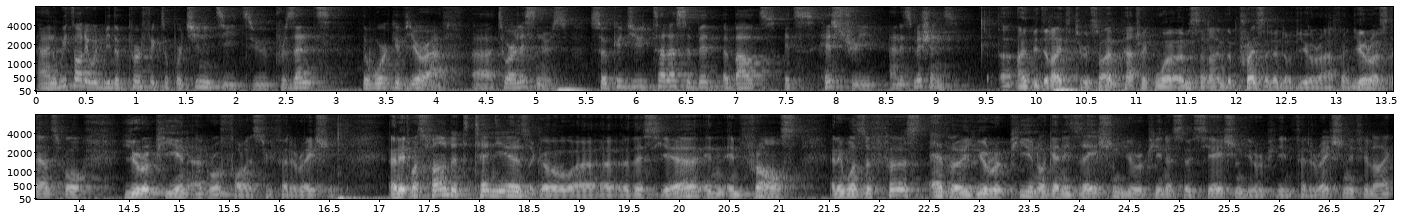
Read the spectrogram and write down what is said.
And we thought it would be the perfect opportunity to present the work of EURAF uh, to our listeners. So, could you tell us a bit about its history and its missions? Uh, I'd be delighted to. So I'm Patrick Worms, and I'm the president of EURAF, and EURAF stands for European Agroforestry Federation. And it was founded 10 years ago uh, uh, this year in, in France, and it was the first ever European organization, European association, European federation, if you like,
